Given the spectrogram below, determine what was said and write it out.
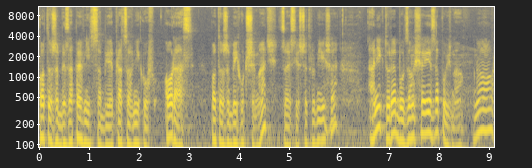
po to, żeby zapewnić sobie pracowników oraz po to, żeby ich utrzymać, co jest jeszcze trudniejsze, a niektóre budzą się, jest za późno. No,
